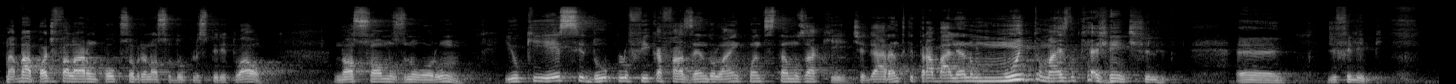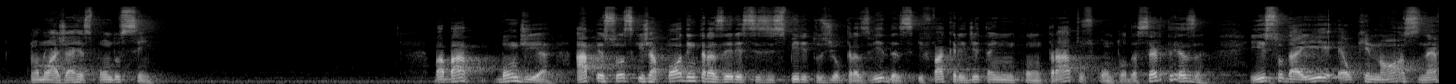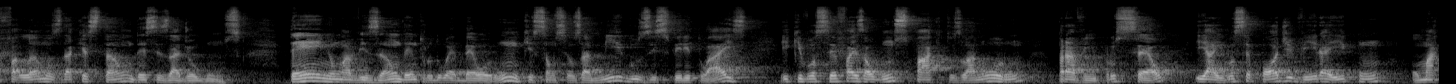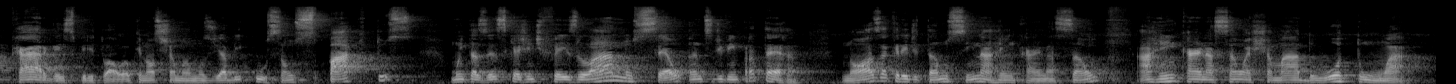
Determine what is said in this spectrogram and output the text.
Babá, pode falar um pouco sobre o nosso duplo espiritual? Nós somos no Orum e o que esse duplo fica fazendo lá enquanto estamos aqui? Te garanto que trabalhando muito mais do que a gente, Felipe. É, de Felipe. Vamos lá, já respondo sim. Babá, bom dia. Há pessoas que já podem trazer esses espíritos de outras vidas e Fá acredita em contratos com toda certeza. Isso daí é o que nós né, falamos da questão desses adioguns. Tem uma visão dentro do Ebel que são seus amigos espirituais, e que você faz alguns pactos lá no Orum para vir para o céu, e aí você pode vir aí com uma carga espiritual, é o que nós chamamos de abicu, são os pactos, muitas vezes, que a gente fez lá no céu antes de vir para a terra. Nós acreditamos sim na reencarnação, a reencarnação é chamado Otumá,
